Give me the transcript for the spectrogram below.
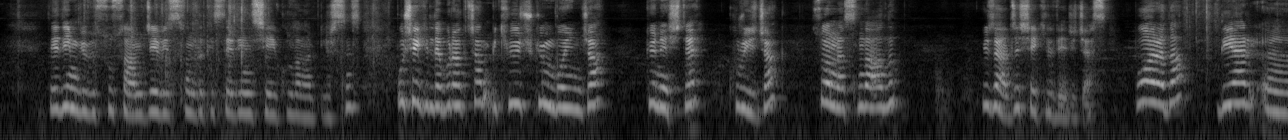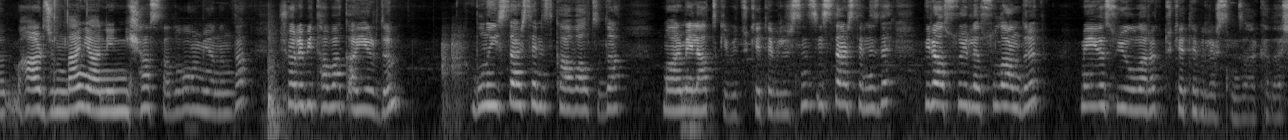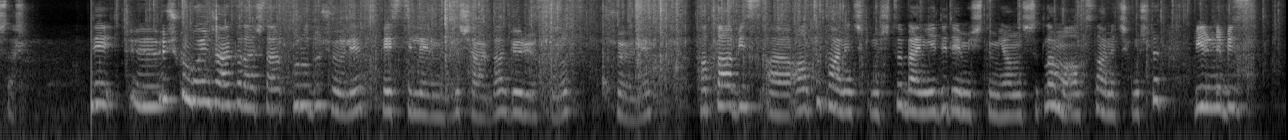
Dediğim gibi susam, ceviz, fındık istediğiniz şeyi kullanabilirsiniz. Bu şekilde bırakacağım. 2-3 gün boyunca güneşte kuruyacak. Sonrasında alıp güzelce şekil vereceğiz. Bu arada diğer e, harcımdan yani nişastalı olmayanından şöyle bir tabak ayırdım. Bunu isterseniz kahvaltıda marmelat gibi tüketebilirsiniz. İsterseniz de biraz suyla sulandırıp meyve suyu olarak tüketebilirsiniz arkadaşlar. Şimdi 3 gün boyunca arkadaşlar kurudu şöyle pestillerimiz dışarıda görüyorsunuz. Şöyle. Hatta biz 6 tane çıkmıştı. Ben 7 demiştim yanlışlıkla ama 6 tane çıkmıştı. Birini biz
